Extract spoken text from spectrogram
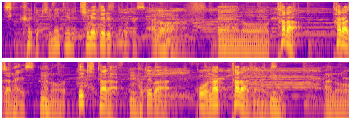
しっかりと決めてる決めてるってことです。あの、えーあのたらたらじゃないです。あのできたら、例えばこうなったらじゃないですね。あの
